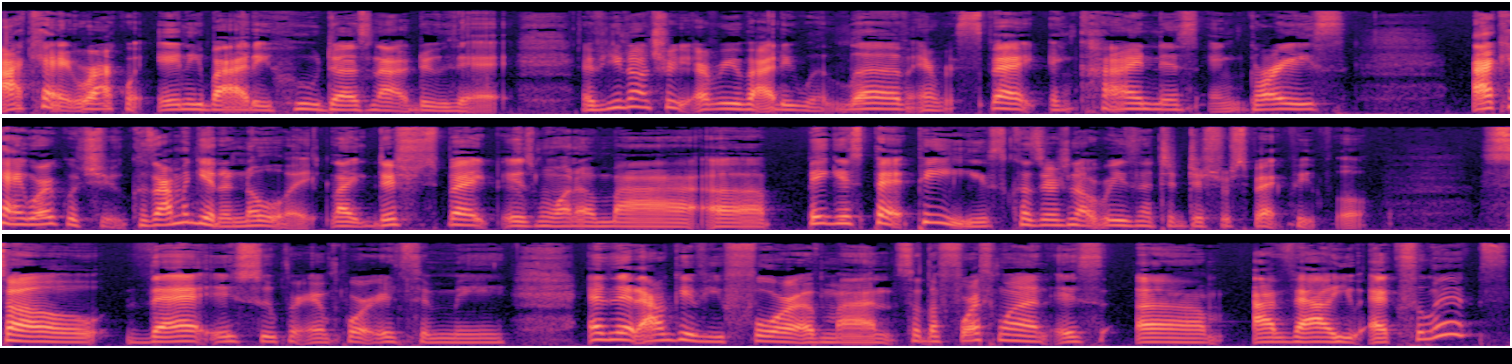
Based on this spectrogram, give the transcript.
I can't rock with anybody who does not do that. If you don't treat everybody with love and respect and kindness and grace, I can't work with you because I'm gonna get annoyed. Like disrespect is one of my uh, biggest pet peeves because there's no reason to disrespect people. So that is super important to me. And then I'll give you four of mine. So the fourth one is um, I value excellence.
